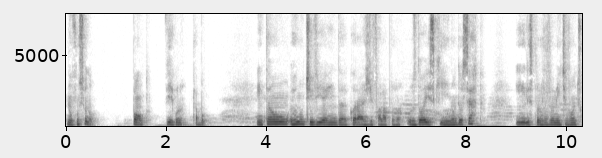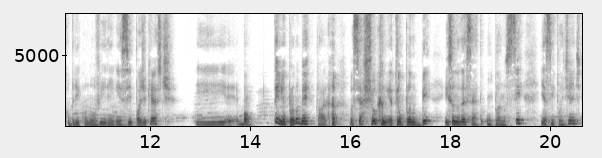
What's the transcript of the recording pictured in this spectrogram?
Não funcionou. Ponto, vírgula, acabou. Então eu não tive ainda coragem de falar para os dois que não deu certo. E eles provavelmente vão descobrir quando ouvirem esse podcast. E, bom, tem um plano B, claro. Você achou que eu não ia ter um plano B? E se não der certo, um plano C? E assim por diante?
